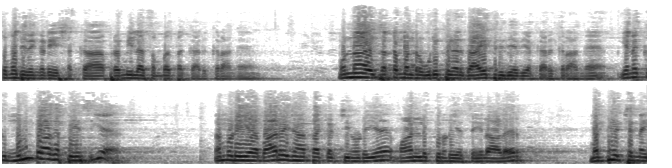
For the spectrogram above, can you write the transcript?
சுமதி வெங்கடேஷ் அக்கா பிரமீலா சம்பத் அக்கா இருக்கிறாங்க. முன்னாள் சட்டமன்ற உறுப்பினர் காயத்ரி தேவி அக்கா இருக்கிறாங்க. எனக்கு முன்பாக பேசிய நம்முடைய பாரதிய ஜனதா கட்சியினுடைய மாநிலத்தினுடைய செயலாளர் மத்திய சென்னை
